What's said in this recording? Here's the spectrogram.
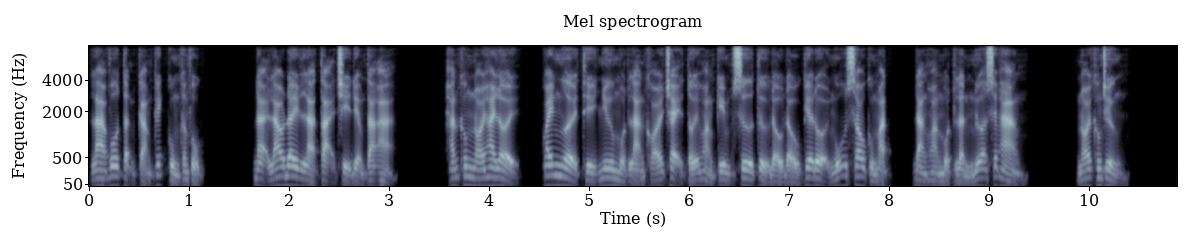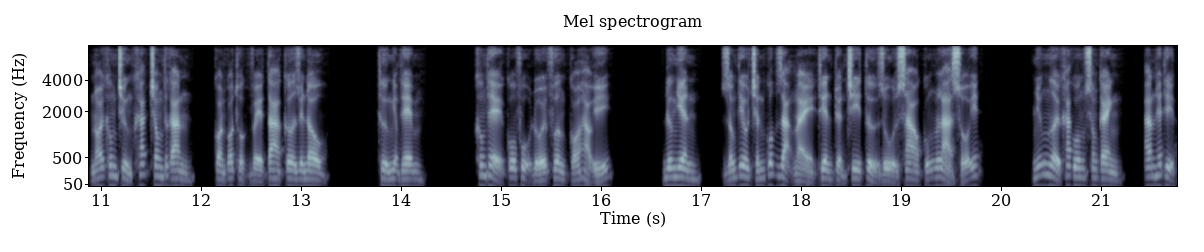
là vô tận cảm kích cùng khâm phục. Đại lao đây là tại chỉ điểm ta à? Hắn không nói hai lời, quay người thì như một làn khói chạy tới hoàng kim sư tử đầu đầu kia đội ngũ sau cùng mặt, đàng hoàng một lần nữa xếp hàng. Nói không chừng, nói không chừng khác trong thức ăn, còn có thuộc về ta cơ duyên đâu. Thử nghiệm thêm. Không thể cô phụ đối phương có hảo ý. Đương nhiên giống tiêu chấn quốc dạng này thiên tuyển chi tử dù sao cũng là số ít. Những người khác uống xong canh, ăn hết thịt,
